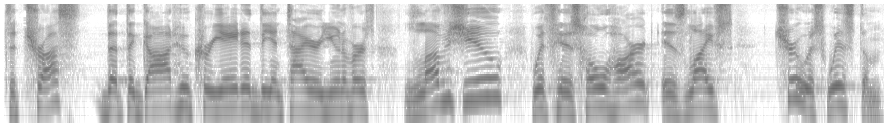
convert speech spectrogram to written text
to trust that the God who created the entire universe loves you with his whole heart is life's truest wisdom.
